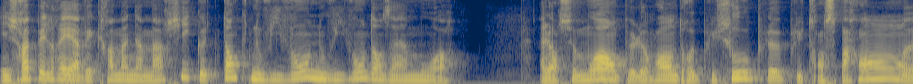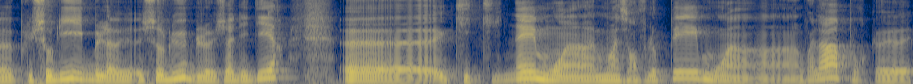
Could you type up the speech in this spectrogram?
Et je rappellerai avec Ramana Maharshi que tant que nous vivons, nous vivons dans un moi. Alors ce moi, on peut le rendre plus souple, plus transparent, euh, plus soluble, soluble, j'allais dire, euh, qui, qui naît moins, moins enveloppé, moins voilà, pour que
